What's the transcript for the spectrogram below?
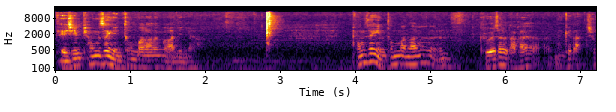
대신 평생 인턴만 하는 거 아니냐. 평생 인턴만 하면은 그 회사를 나가는 게 낫죠.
